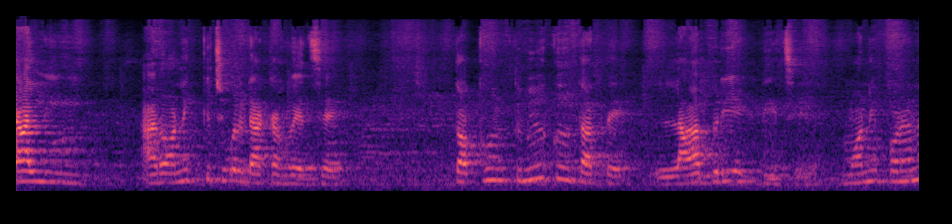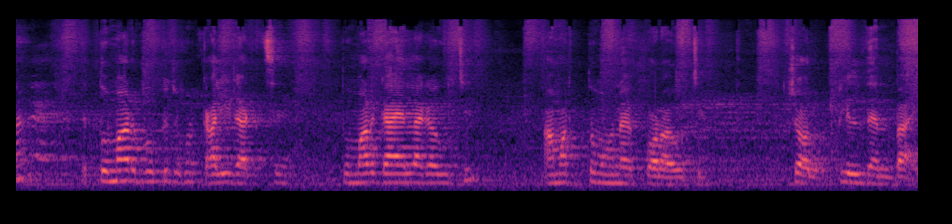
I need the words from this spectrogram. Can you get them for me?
কালি আর অনেক কিছু বলে ডাকা হয়েছে, তখন তুমিও কিন্তু তাতে লাভ রিয়েক্ট দিয়েছিলে। মনে পড়ে না? তোমার বউকে যখন কালি ডাকছে, তোমার গায়ে লাগা উচিত, আমার তো মনে হয় পড়া উচিত। চলো টিল দেন বাই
